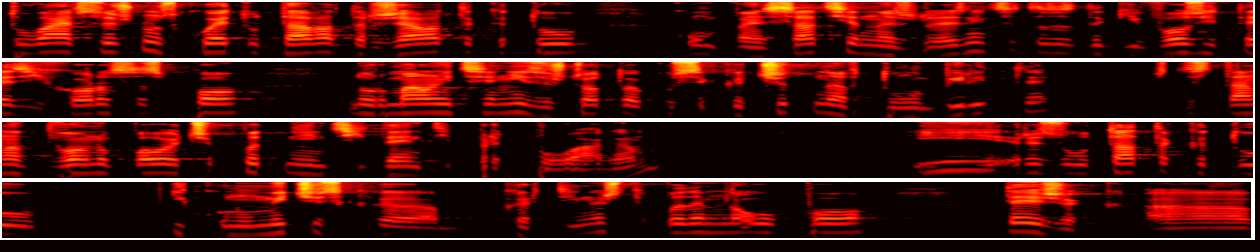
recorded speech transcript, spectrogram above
Това е всъщност, което дава държавата като компенсация на железницата, за да ги вози тези хора с по-нормални цени, защото ако се качат на автомобилите, ще станат двойно повече пътни инциденти, предполагам. И резултата като економическа картина ще бъде много по-тежък. А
